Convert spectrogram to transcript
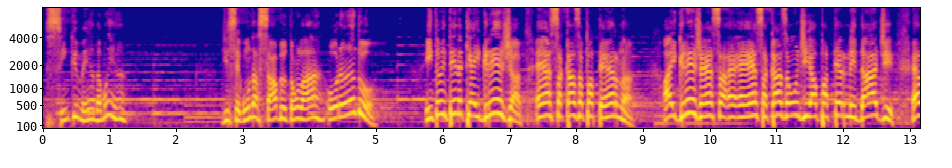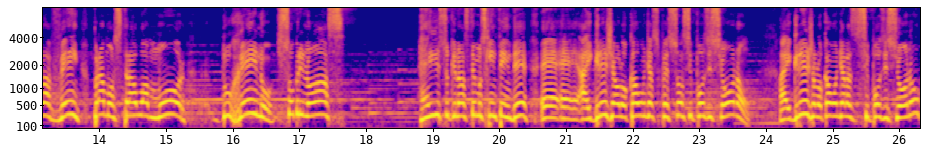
Cinco e meia da manhã, de segunda a sábado, estão lá orando. Então entenda que a igreja é essa casa paterna. A igreja é essa, é, é essa casa onde a paternidade ela vem para mostrar o amor do reino sobre nós. É isso que nós temos que entender. É, é, a igreja é o local onde as pessoas se posicionam. A igreja é o local onde elas se posicionam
